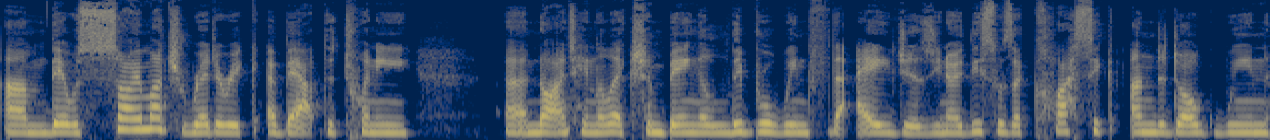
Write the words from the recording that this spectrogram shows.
Um, there was so much rhetoric about the 2019 election being a Liberal win for the ages. You know, this was a classic underdog win,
